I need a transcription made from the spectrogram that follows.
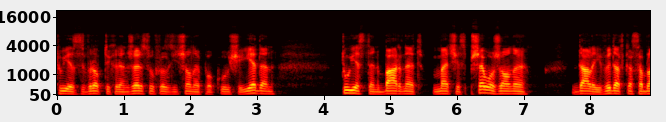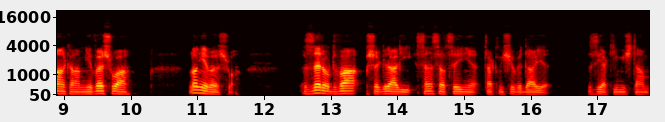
tu jest zwrot tych Rangersów rozliczone po kursie 1. Tu jest ten Barnet, mecz jest przełożony. Dalej, wydat Casablanca nam nie weszła. No nie weszła. 0-2 przegrali sensacyjnie, tak mi się wydaje, z jakimiś tam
